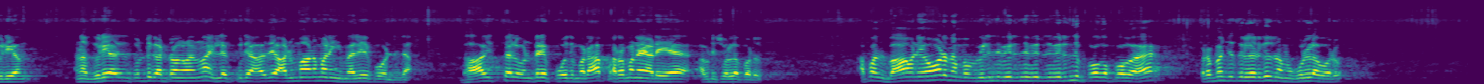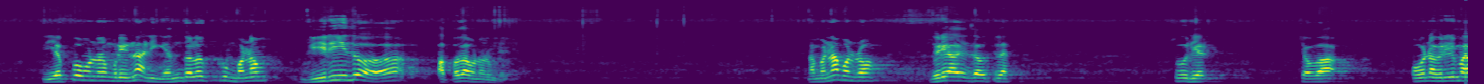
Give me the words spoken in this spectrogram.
துரியம். ஆனால் துரியாதி தொட்டு காட்டுவாங்களான்னா இல்லை துரியா அது அனுமானமாக நீங்கள் மேலேயே போக வேண்டியதான் பாவித்தல் ஒன்றே போதுமடா பரமனை அடைய அப்படி சொல்லப்படுது அப்போ அந்த பாவனையோடு நம்ம விருந்து விருந்து விருந்து விருந்து போக போக பிரபஞ்சத்தில் இருக்கிறது நமக்குள்ளே வரும். இது எப்போ உணர முடியும்னா நீங்கள் எந்தளவுக்கு மனம் விரியுதோ அப்போ தான் உணர முடியும். நம்ம என்ன பண்ணுறோம் துரியாதி தவத்தில். சூரியன் செவ்வாய் ஒவ்வொன்றா விரியுமா?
